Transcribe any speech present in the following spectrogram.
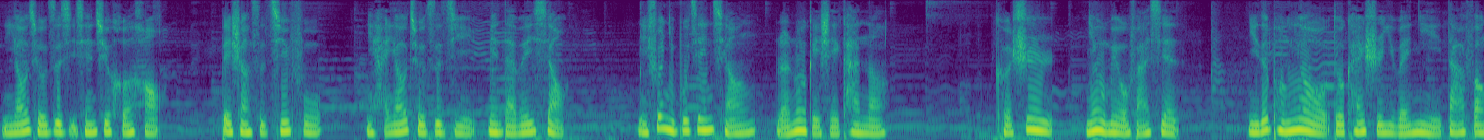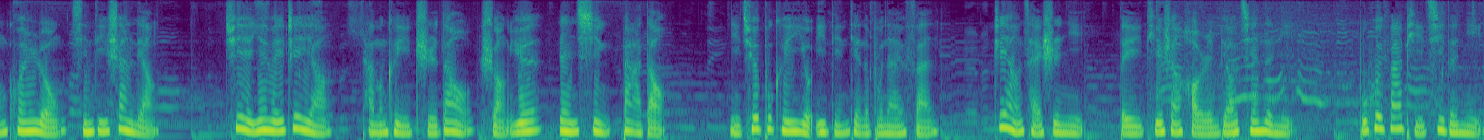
你要求自己先去和好；被上司欺负，你还要求自己面带微笑。你说你不坚强，软弱给谁看呢？可是。你有没有发现，你的朋友都开始以为你大方宽容、心地善良，却也因为这样，他们可以迟到、爽约、任性、霸道，你却不可以有一点点的不耐烦。这样才是你被贴上好人标签的你，不会发脾气的你，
